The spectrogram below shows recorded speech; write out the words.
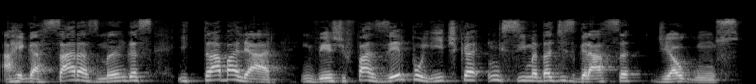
arregaçar as mangas e trabalhar, em vez de fazer política em cima da desgraça de alguns.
